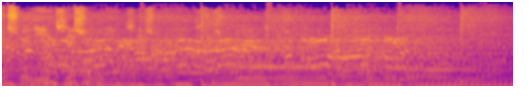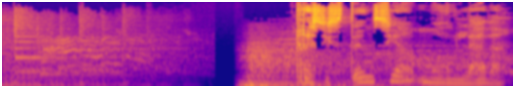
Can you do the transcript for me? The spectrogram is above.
Experiencia sonora. Resistencia modulada.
